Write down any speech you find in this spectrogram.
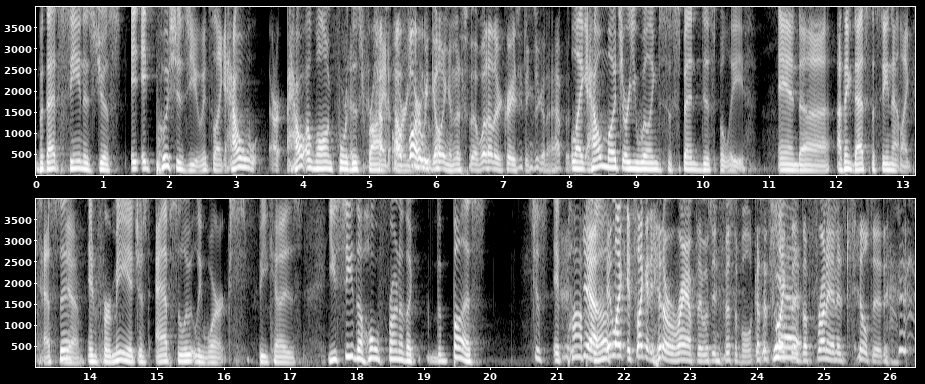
but that scene is just it, it pushes you. It's like how are, how along for this ride How are far you? are we going in this film? What other crazy things are going to happen? like how much are you willing to suspend disbelief and uh i think that's the scene that like tests it Yeah. and for me it just absolutely works because you see the whole front of the the bus just it pops Yeah, up it like it's like it hit a ramp that was invisible because it's Yeah. like the, the front end is tilted.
